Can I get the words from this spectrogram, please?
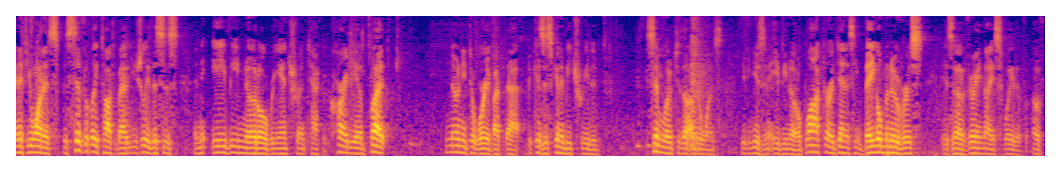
And if you want to specifically talk about it, usually this is an AV nodal reentrant tachycardia, but no need to worry about that because it's going to be treated similar to the other ones. You can use an AV nodal blocker. Adenosine vagal maneuvers is a very nice way to, of,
